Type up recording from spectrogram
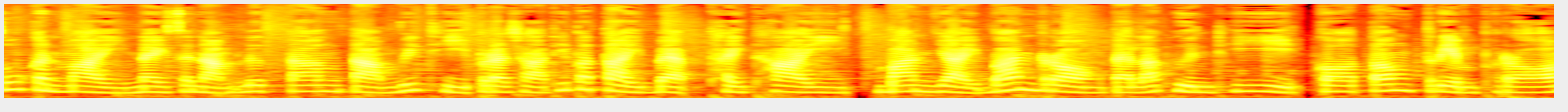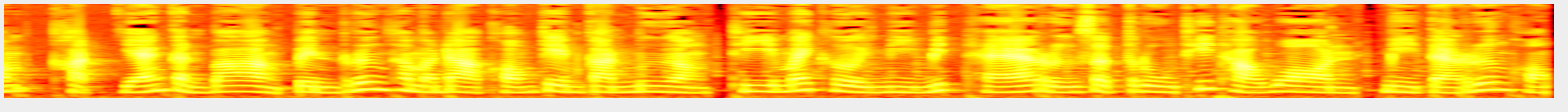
สู้กันใหม่ในสนามเลือกตั้งตามวิถีประชาธิปไตยแบบไทยไทย บ้านใหญ่บ้านรองแต่ละพื้นที่ก็ต้องเตรียมพร้อม ขัดแย้งกันบ้าง เป็นเรื่องธรรมดาของเกมการเมือง ที่ไม่เคยมีมิตรแท้หรือศัตรูที่ถาวร มีแต่เรื่องของ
